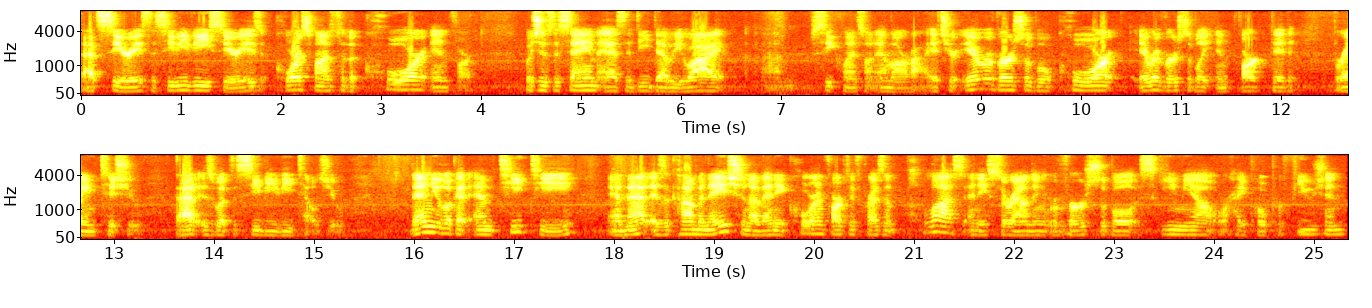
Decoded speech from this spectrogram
that series, the CBV series, corresponds to the core infarct, which is the same as the DWI um, sequence on MRI. It's your irreversible core, irreversibly infarcted brain tissue. That is what the CBV tells you. Then you look at MTT, and that is a combination of any core infarct if present plus any surrounding reversible ischemia or hypoperfusion.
